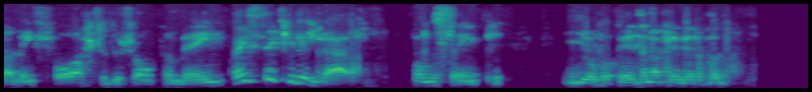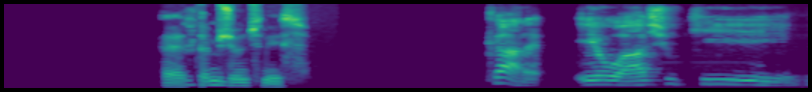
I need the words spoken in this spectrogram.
tá bem forte, do João também. Vai ser equilibrado, como sempre. E eu vou perder na primeira rodada. É, estamos juntos nisso. Cara, eu acho que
